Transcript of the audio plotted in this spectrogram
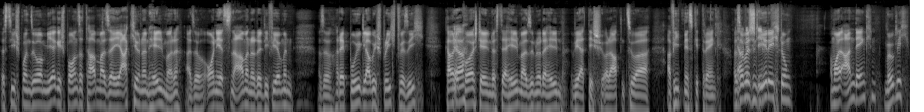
dass die Sponsoren mehr gesponsert haben als eine Jacke und ein Helm, oder? Also ohne jetzt Namen oder die Firmen. Also Red Bull, glaube ich, spricht für sich. Kann man ja. nicht vorstellen, dass der Helm, also nur der Helm wert ist oder ab und zu ein, ein Fitnessgetränk. Also ja, sowas in die Richtung einmal andenken, möglich?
